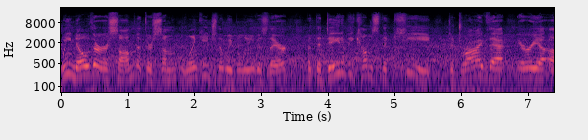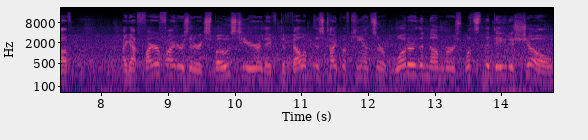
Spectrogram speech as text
We know there are some, that there's some linkage that we believe is there, but the data becomes the key to drive that area of I got firefighters that are exposed here, they've developed this type of cancer. What are the numbers? What's the data show?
